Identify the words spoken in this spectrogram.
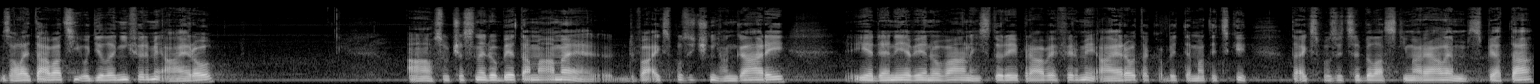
zalétávací oddělení firmy Aero. A v současné době tam máme dva expoziční hangáry. Jeden je věnován historii právě firmy Aero, tak aby tematicky ta expozice byla s tím areálem zpěta.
